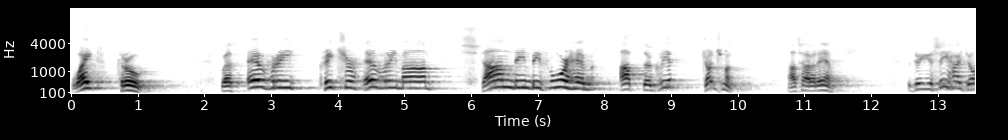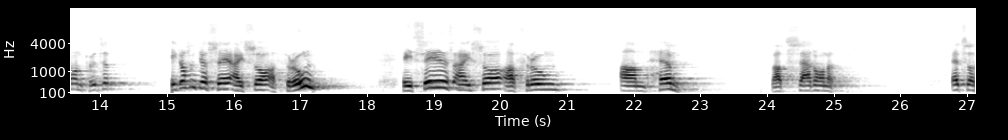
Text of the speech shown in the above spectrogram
white throne with every creature, every man standing before him at the great judgment. That's how it ends. Do you see how John puts it? He doesn't just say, I saw a throne. He says, I saw a throne and him that sat on it. It's a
